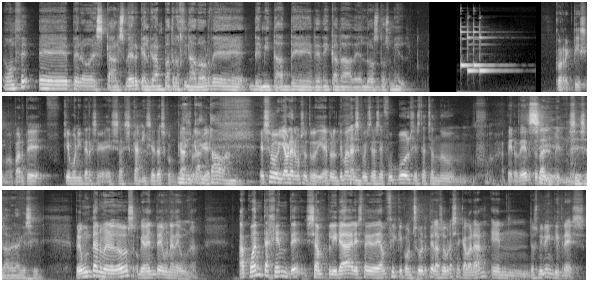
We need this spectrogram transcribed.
11, eh, pero es Carlsberg, el gran patrocinador de, mitad de, década de los 2000. Correctísimo. Aparte, qué bonitas esas camisetas con Carlsberg. Me ¿eh? encantaban. Eso ya hablaremos otro día, ¿eh? pero el tema de las mm. camisetas de fútbol se está echando a perder totalmente. Sí, sí, la verdad que sí. Pregunta número dos, obviamente una de una. ¿A cuánta gente se ampliará el estadio de Anfield que con suerte las obras acabarán en 2023?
